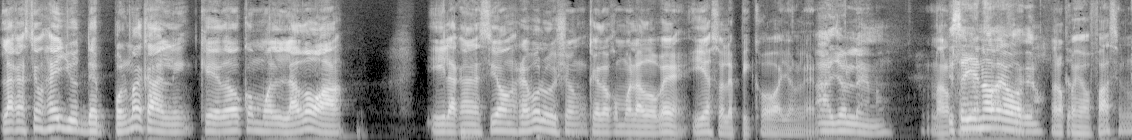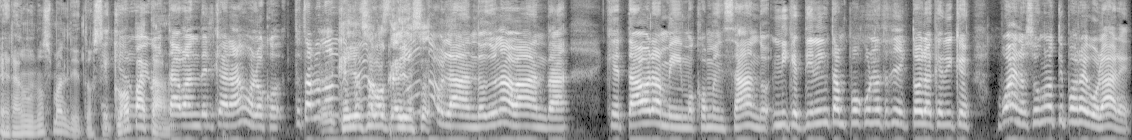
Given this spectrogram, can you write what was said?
la canción Hey Jude de Paul McCartney quedó como el lado A y la canción Revolution quedó como el lado B y eso le picó a John Lennon. A John Lennon. No y se llenó de odio. No lo cogió fácil. ¿no? Eran unos malditos Es que psicópatas. estaban del carajo, loco. Tú estás hablando, Es que lo estás hablando de una banda que está ahora mismo comenzando, ni que tienen tampoco una trayectoria que di que, bueno, son unos tipos regulares.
